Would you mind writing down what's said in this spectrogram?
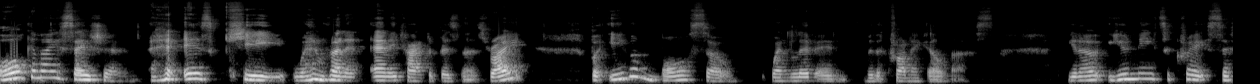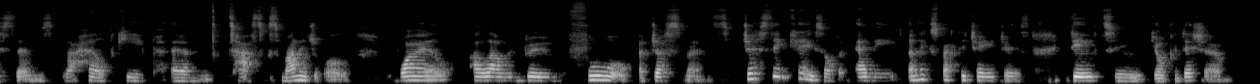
Organization is key when running any kind of business, right? But even more so when living with a chronic illness. You know, you need to create systems that help keep um, tasks manageable while allowing room for adjustments just in case of any unexpected changes due to your condition.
